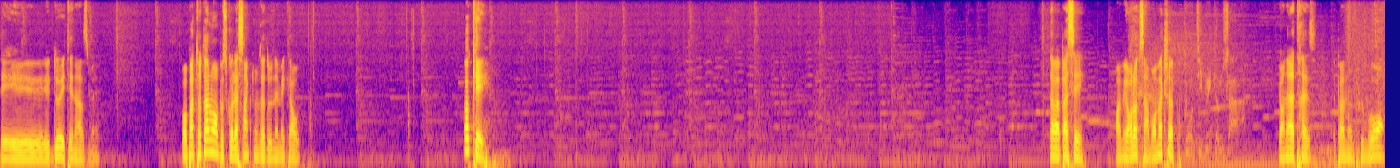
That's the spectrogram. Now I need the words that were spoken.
les deux étaient nazes. Mais... Bon, pas totalement, parce que la 5 nous a donné mes carreaux. Ok. Ça va passer. Oh, Murloc, c'est un bon match-up. En est à 13. C'est pas non plus mourant.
